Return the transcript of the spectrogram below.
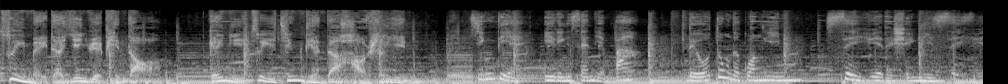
最美的音乐频道，给你最经典的好声音。经典一零三点八，流动的光阴，岁月的声音。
